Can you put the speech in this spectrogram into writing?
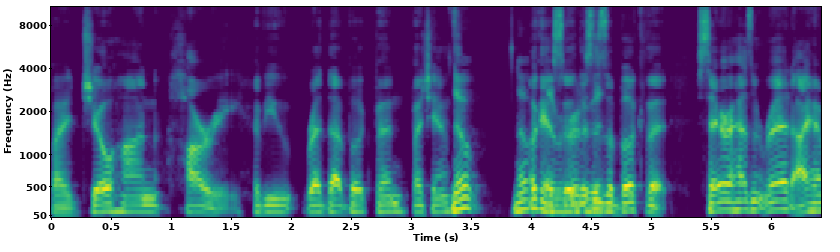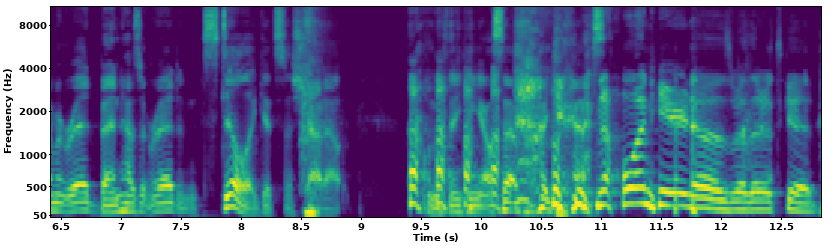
by Johann Hari. Have you read that book, Ben, by chance? Nope. Nope. Okay, so this is a book that Sarah hasn't read, I haven't read, Ben hasn't read, and still it gets a shout out on the Thinking LSAT podcast. no one here knows whether it's good.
